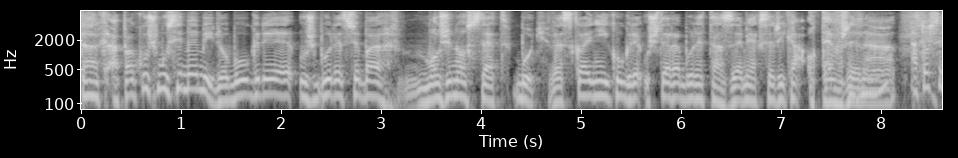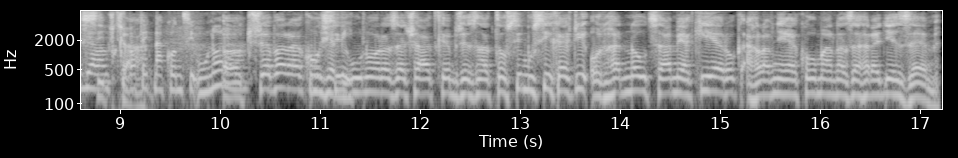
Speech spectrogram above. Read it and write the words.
Tak a pak už musíme mít dobu, kdy už bude třeba možnost set buď ve skleníku, kde už teda bude ta zem, jak se říká, otevřená. Hmm. A to se dělá sípka. už třeba teď na konci února? Třeba na konci února, začátkem března. To si musí každý odhadnout sám, jaký je rok a hlavně jakou má na zahradě zem.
